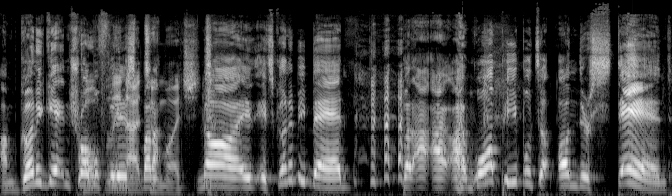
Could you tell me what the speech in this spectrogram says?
I'm gonna get in trouble Hopefully for this, not but too I- much. no, it, it's gonna be bad. but I, I I want people to understand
